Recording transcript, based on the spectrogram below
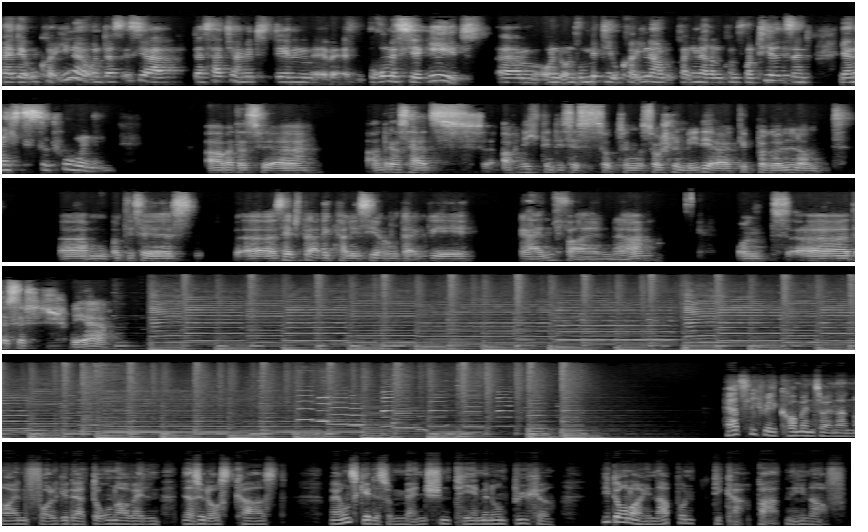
der Ukraine und das ist ja, das hat ja mit dem, äh, worum es hier geht ähm, und und womit die Ukrainer und Ukrainerinnen konfrontiert sind, ja nichts zu tun. Aber dass wir andererseits auch nicht in dieses sozusagen Social Media Gebrüll und ähm, und diese äh, Selbstradikalisierung da irgendwie reinfallen. Ja. Und äh, das ist schwer. Herzlich willkommen zu einer neuen Folge der Donauwellen, der Südostcast. Bei uns geht es um Menschen, Themen und Bücher, die Donau hinab und die Karpaten hinauf.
